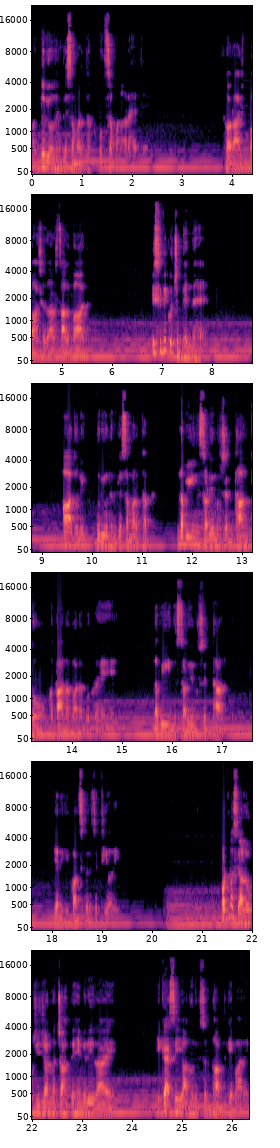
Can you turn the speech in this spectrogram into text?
और दुर्योधन के समर्थक उत्सव मना रहे थे। और आज पाँच हज़ार साल बाद स्थिति कुछ भिन्न है। आधुनिक दुर्योधन के समर्थक नवीन षड्यंत्र सिद्धांतों का ताना बाना बुन रहे हैं। नवीन षड्यंत्र सिद्धांत, यानी कि कॉन्स्पिरेसी थियोरी पटना से आलोक जी जानना चाहते हैं मेरी राय एक ऐसे ही आधुनिक सिद्धांत के बारे,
